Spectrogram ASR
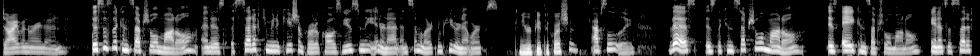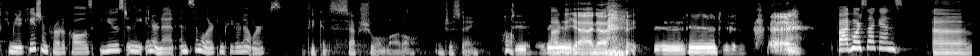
diving right in. This is the conceptual model and is a set of communication protocols used in the internet and similar computer networks. Can you repeat the question? Absolutely. This is the conceptual model is a conceptual model and it's a set of communication protocols used in the internet and similar computer networks. The conceptual model. Interesting. Huh. I- yeah, I know. Five more seconds. um,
